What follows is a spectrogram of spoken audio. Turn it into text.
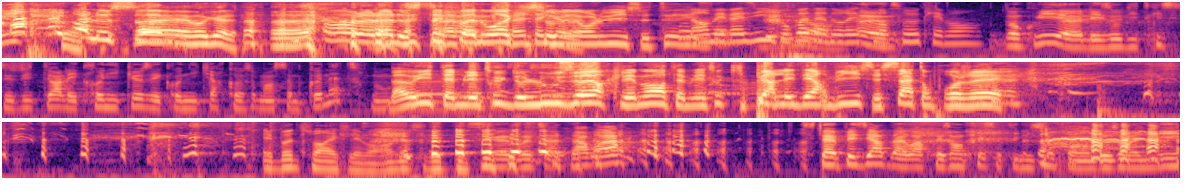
oui, Oh le seum Ouais, vos gueules. Euh, Oh là là, le Stéphanois qui se met en lui, c'est terrible. Non mais vas-y, pourquoi t'as adoré ce morceau, Clément? Donc oui, euh, les auditrices, les auditeurs, les chroniqueuses et chroniqueurs commencent à me connaître. donc, Bah oui, euh, t'aimes les trucs de loser, Clément, t'aimes les trucs qui perdent les derbies, c'est ça ton projet. Et bonne soirée Clément. hein, Merci d'être passé. Euh, bonne soirée. Au revoir. C'était un plaisir d'avoir présenté cette émission pendant deux ans et demi.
